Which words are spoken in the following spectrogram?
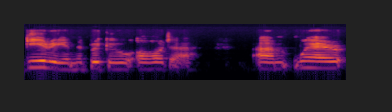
Giri and the Bhrigu order, um, where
